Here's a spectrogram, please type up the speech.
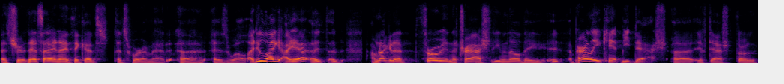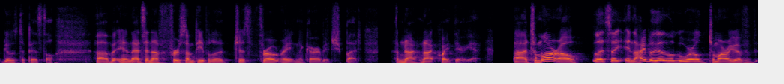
That's true. That's and I think that's that's where I'm at uh, as well. I do like I, I I'm not gonna throw it in the trash, even though they it, apparently it can't beat Dash uh, if Dash throw, goes to pistol, uh, but and that's enough for some people to just throw it right in the garbage. But I'm not not quite there yet. Uh, tomorrow, let's say in the hypothetical world, tomorrow you have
